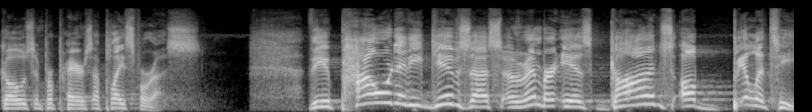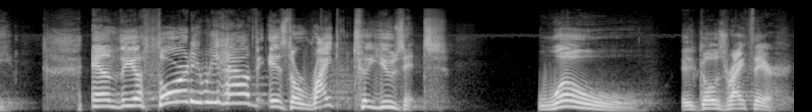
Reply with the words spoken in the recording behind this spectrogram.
goes and prepares a place for us. The power that he gives us, remember, is God's ability. And the authority we have is the right to use it. Whoa, it goes right there.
